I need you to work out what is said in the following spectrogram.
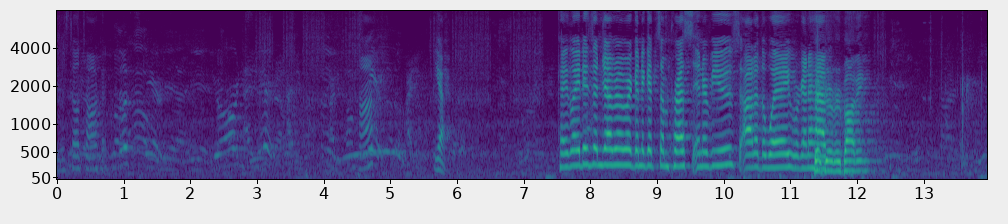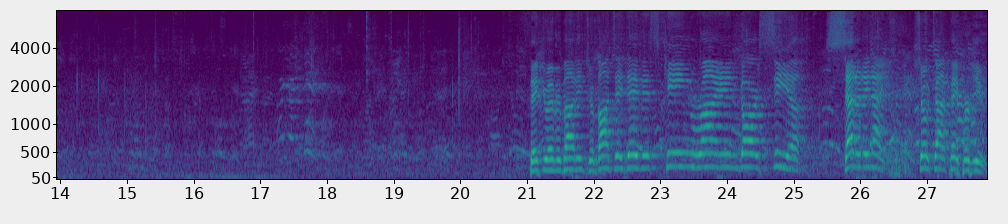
You're still talking. You look scared. You're already scared. Huh? Yeah. Okay, ladies and gentlemen, we're going to get some press interviews out of the way. We're going to Thank you, have. everybody. Thank you, everybody. Gervonta Davis, King Ryan Garcia, Saturday night, Showtime pay per view.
